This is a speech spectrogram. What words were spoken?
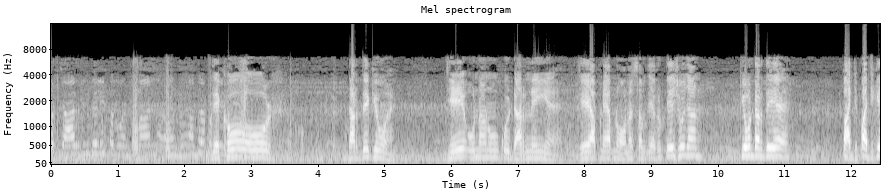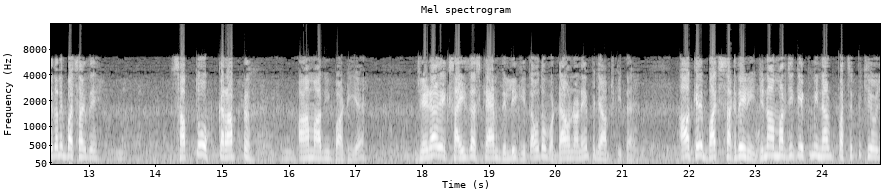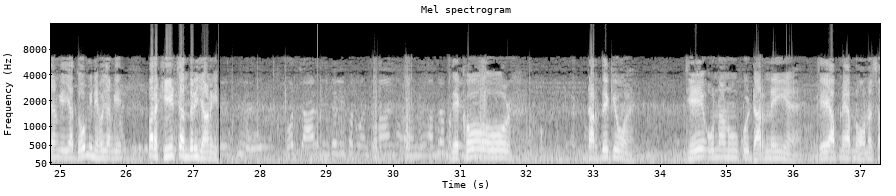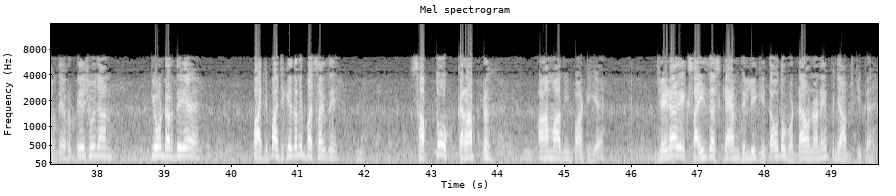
ਔਰ 4 ਦਿਨ ਦੇ ਲਈ ਭਗਵੰਤ ਮਾਨ ਆਂਧਰਾ ਦੇਖੋ, ਉਹ ਡਰਦੇ ਕਿਉਂ ਹੈ ਜੇ ਉਹਨਾਂ ਨੂੰ ਕੋਈ ਡਰ ਨਹੀਂ ਹੈ ਜੇ ਆਪਣੇ ਆਪ ਨੂੰ honest ਸਮਝਦੇ ਆ, ਫਿਰ ਪੇਸ਼ ਹੋ ਜਾਣ। ਕਿਉਂ ਡਰਦੇ ਹੈ ਭੱਜ ਭੱਜ ਕੇ ਤਾਂ ਨਹੀਂ ਬਚ ਸਕਦੇ। ਸਭ ਤੋਂ ਕਰਪਟ ਆਮ ਆਦਮੀ ਪਾਰਟੀ ਹੈ ਜਿਹੜਾ ਐਕਸਾਈਜ਼ ਦਾ ਸਕੈਮ ਦਿੱਲੀ ਕੀਤਾ, ਉਹ ਤੋਂ ਵੱਡਾ ਉਹਨਾਂ ਨੇ ਪੰਜਾਬ 'ਚ ਕੀਤਾ ਹੈ ਆ ਕੇ ਬਚ ਸਕਦੇ ਨਹੀਂ। ਜਿੰਨਾ ਮਰਜ਼ੀ ਕਿ 1 ਮਹੀਨਾ ਪੱਛ- ਪਿੱਛੇ ਹੋ ਜਾਣਗੇ ਜਾਂ 2 ਮਹੀਨੇ ਹੋ ਜਾਣਗੇ, ਪਰ ਅਖੀਰ 'ਚ ਅੰਦਰ ਹੀ ਜਾਣਗੇ। 4 ਦਿਨ ਦੇ ਲਈ ਭਗਵੰਤ ਮਾਨ ਆਂਧਰਾ ਪ੍ਰਦੇਸ਼ ਦੇਖੋ, ਉਹ ਡਰਦੇ ਕਿਉਂ ਹੈ? ਜੇ ਉਹਨਾਂ ਨੂੰ ਕੋਈ ਡਰ ਨਹੀਂ ਹੈ, ਜੇ ਆਪਣੇ ਆਪ ਨੂੰ honest ਸਮਝਦੇ ਆ, ਫਿਰ ਪੇਸ਼ ਹੋ ਜਾਣ। ਕਿਉਂ ਡਰਦੇ ਹੈ? ਭੱਜ ਭੱਜ ਕੇ ਤਾਂ ਨਹੀਂ ਬਚ ਸਕਦੇ। ਸਭ ਤੋਂ ਕਰਪਟ ਆਮ ਆਦਮੀ ਪਾਰਟੀ ਹੈ। ਜਿਹੜਾ ਐਕਸਾਈਜ਼ ਦਾ ਸਕੈਮ ਦਿੱਲੀ ਕੀਤਾ, ਉਹ ਤੋਂ ਵੱਡਾ ਉਹਨਾਂ ਨੇ ਪੰਜਾਬ 'ਚ ਕੀਤਾ ਹੈ।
